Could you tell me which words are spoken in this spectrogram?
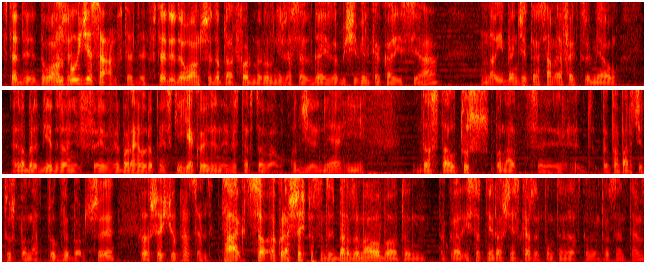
Wtedy On dołączy, pójdzie sam wtedy. wtedy dołączy do Platformy również SLD i zrobi się wielka koalicja. No i będzie ten sam efekt, który miał Robert Biedroń w, w wyborach europejskich. Jako jedyny wystartował oddzielnie i dostał tuż ponad, y, poparcie tuż ponad próg wyborczy. Około 6%. Tak, co akurat 6% to jest bardzo mało, bo to akurat istotnie rośnie z każdym punktem dodatkowym procentem.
